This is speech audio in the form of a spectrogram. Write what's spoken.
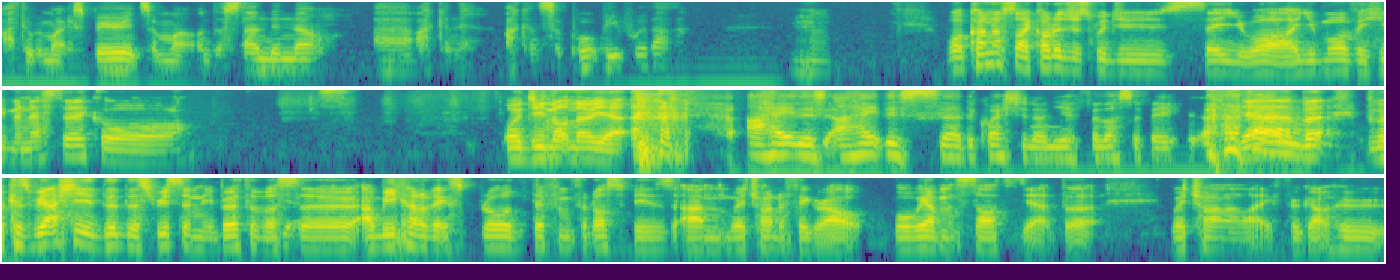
I think with my experience and my understanding now, uh, I can I can support people with that. What kind of psychologist would you say you are? Are you more of a humanistic or or do you not know yet? I hate this. I hate this. Uh, the question on your philosophy. yeah, but because we actually did this recently, both of us, so and we kind of explored different philosophies, and we're trying to figure out. Well, we haven't started yet, but we're trying to like figure out who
